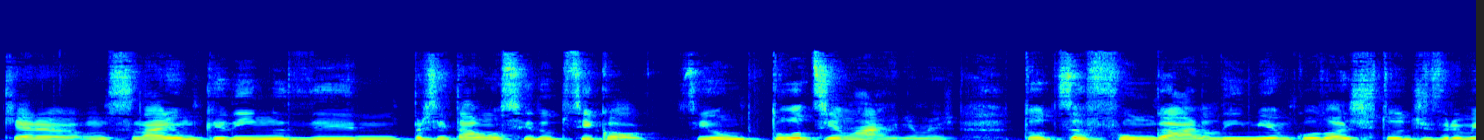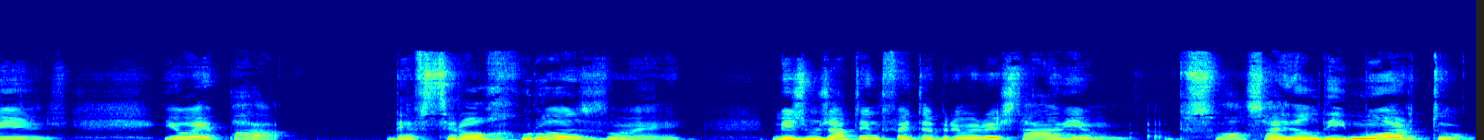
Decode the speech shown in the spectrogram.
Que era um cenário um bocadinho de. parecia que estavam a sair do psicólogo. Saíam todos em lágrimas, todos a fungar ali mesmo, com os olhos todos vermelhos. E eu, é pá, deve ser horroroso, não é? Mesmo já tendo feito a primeira vez, estava mesmo. O pessoal sai dali morto.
